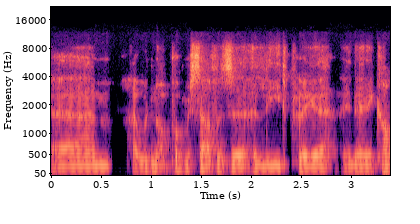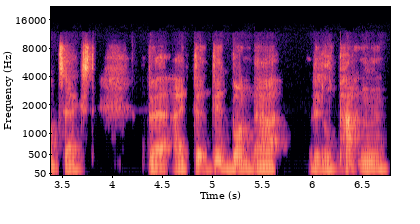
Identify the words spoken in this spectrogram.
Um, I would not put myself as a, a lead player in any context, but I d- did want that little pattern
